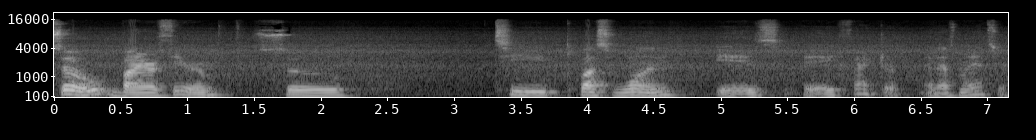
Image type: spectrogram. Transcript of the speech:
So, by our theorem, so t plus 1 is a factor, and that's my answer.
